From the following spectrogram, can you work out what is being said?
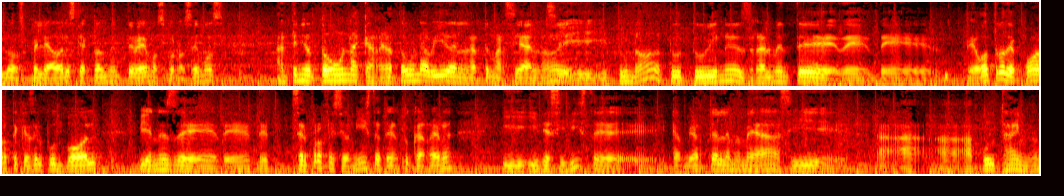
los peleadores que actualmente vemos, conocemos, han tenido toda una carrera, toda una vida en el arte marcial, ¿no? Y, tú no, tú, tú vienes realmente de, de, otro deporte que es el fútbol, vienes de, ser profesionista, tener tu carrera y, decidiste cambiarte al MMA así a, full time, ¿no?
